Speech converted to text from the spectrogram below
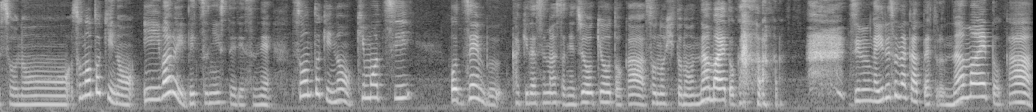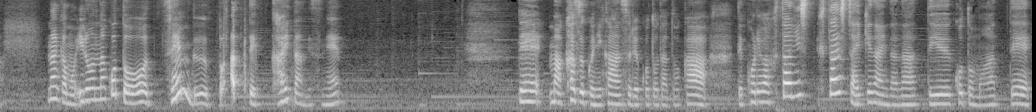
そのその時の言い悪い別にしてですねその時の気持ちを全部書き出しましたね状況とかその人の名前とか 自分が許せなかった人の名前とかなんかもういろんなことを全部バーって書いたんですね。で、まあ、家族に関することだとかでこれは蓋に蓋しちゃいけないんだなっていうこともあって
